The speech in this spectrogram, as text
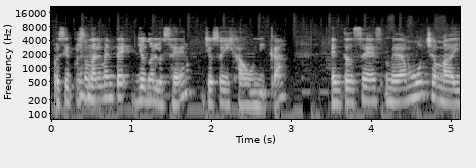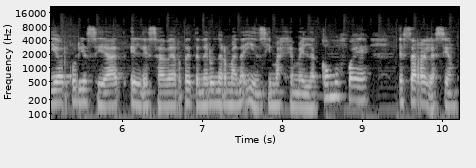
Por decir, personalmente yo no lo sé, yo soy hija única, entonces me da mucha mayor curiosidad el de saber de tener una hermana y encima gemela. ¿Cómo fue esa relación?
